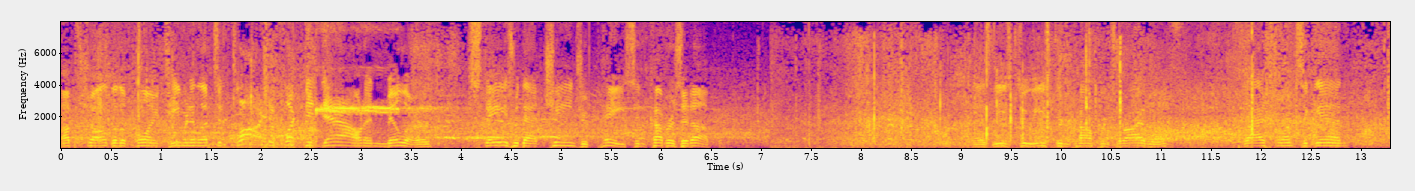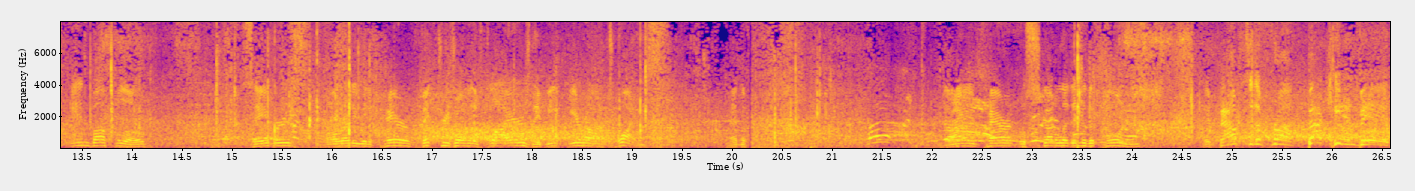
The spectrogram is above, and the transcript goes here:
Upshall to the point. Timonen lets it fly. Deflected down, and Miller stays with that change of pace and covers it up. As these two Eastern Conference rivals clash once again in Buffalo. Sabres already with a pair of victories over the Flyers. They beat Iran twice. And the Ryan Parent will scuttle it into the corner. It bounced to the front. Backhand bid.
